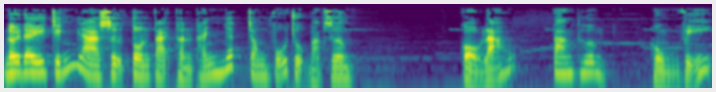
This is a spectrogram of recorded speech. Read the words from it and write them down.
Nơi đây chính là sự tồn tại thần thánh nhất trong vũ trụ Bạc Dương. Cổ lão, tang thương, hùng vĩ.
